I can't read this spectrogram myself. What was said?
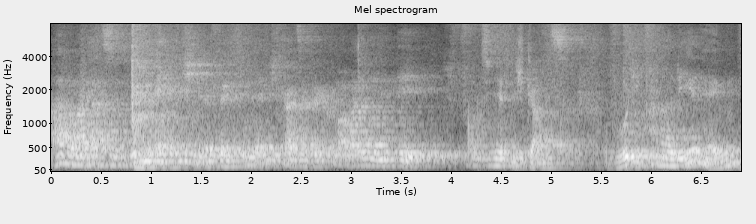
Aber man hat so einen unendlichen Effekt, Unendlichkeitseffekt. Aber nee, funktioniert nicht ganz. Obwohl die parallel hängen,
